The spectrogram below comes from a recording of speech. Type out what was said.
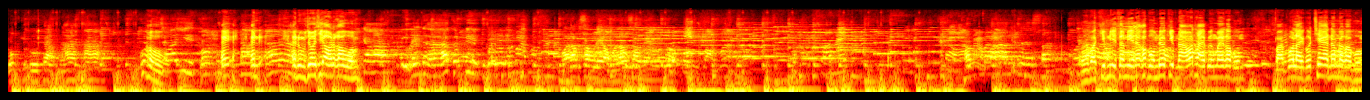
คงอยู่กับนาหัวใจคงไอ้ไอ้ไอ้หนุ่มโซเชียลนะครับผมไอ้หนาคนดีมารับเศร้าแล้วมารับเศร้าแล้วทำม สักเออว่าคลิปนี้สำนีนะครับผมเดี๋ยวคลิปหน้าว่าถ่ายเพิ่งไหมครับผมฝากกดไลค์กดแชร์น้ำนะครับผม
